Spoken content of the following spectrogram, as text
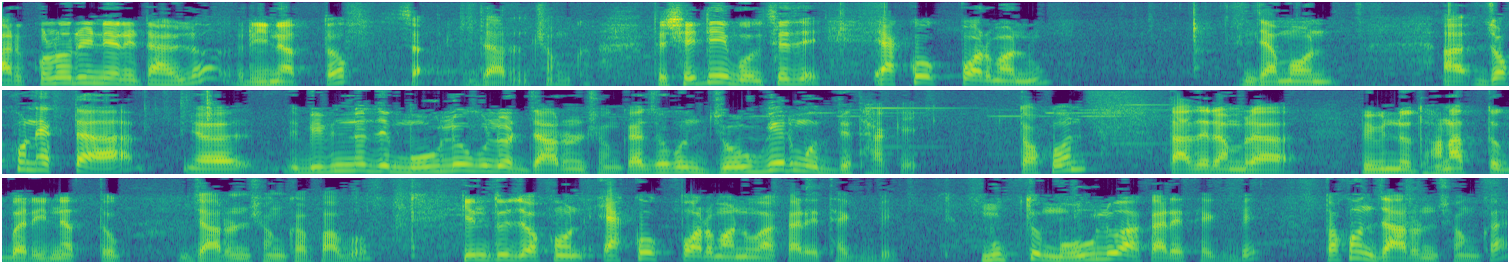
আর ক্লোরিনের এটা হলো ঋণাত্মক জারণ সংখ্যা। তো সেটাই বলছে যে একক পরমাণু, যেমন যখন একটা বিভিন্ন যে মৌলগুলোর জারণ সংখ্যা যখন যৌগের মধ্যে থাকে, তখন তাদের আমরা বিভিন্ন ধনাত্মক বা ঋণাত্মক জারণ সংখ্যা পাবো। কিন্তু যখন একক পরমাণু আকারে থাকবে, মুক্ত মৌল আকারে থাকবে, তখন জারণ সংখ্যা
